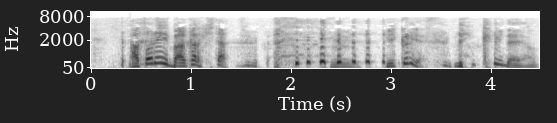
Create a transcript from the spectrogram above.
アトレイバーから来たっていう。うん。びっくりです。びっくりだよ。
